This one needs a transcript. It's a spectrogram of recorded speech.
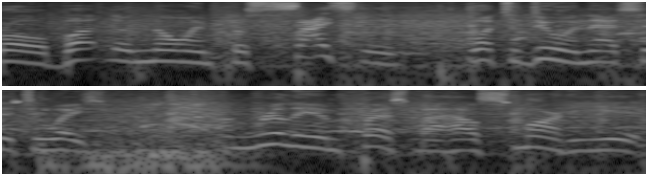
roll. Butler knowing precisely what to do in that situation. I'm really impressed by how smart he is.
